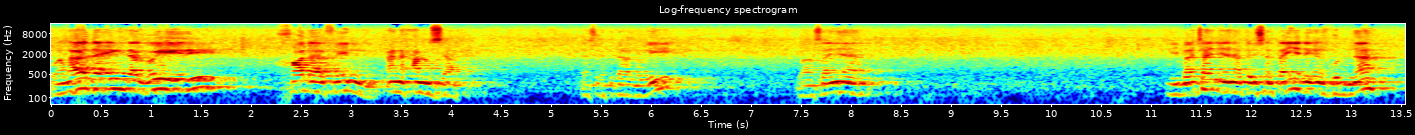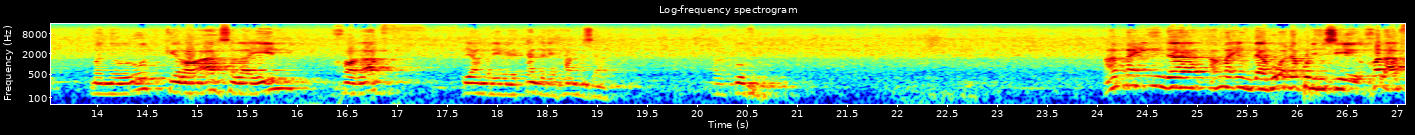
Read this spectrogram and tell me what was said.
Wa hadha inda ghairi khalafin an hamzah yang sudah kita lalui bahasanya dibacanya atau disertainya dengan gunnah menurut kiroah selain khalaf yang meriwayatkan dari Hamzah Al-Kufi. Amma inda amma indahu ada pun sisi khalaf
